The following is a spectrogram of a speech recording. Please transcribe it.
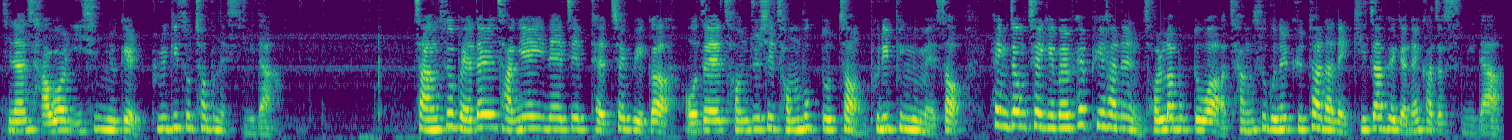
지난 4월 26일 불기소 처분했습니다. 장수 배달 장애인의 집 대책위가 어제 전주시 전북도청 브리핑룸에서 행정 책임을 회피하는 전라북도와 장수군을 규탄하는 기자회견을 가졌습니다.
